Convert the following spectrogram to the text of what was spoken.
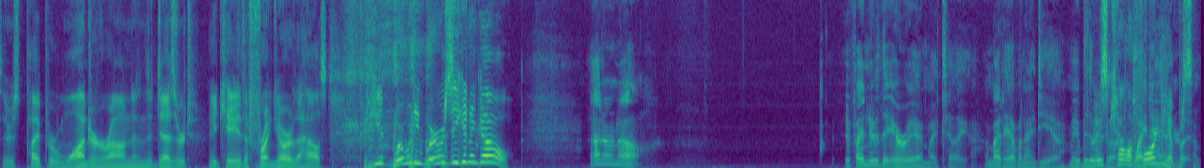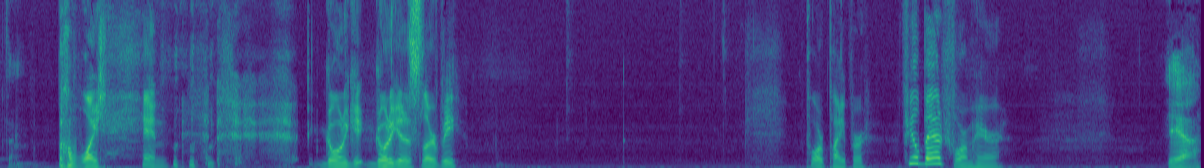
So there's Piper wandering around in the desert, aka the front yard of the house. Could he? Where would he? Where was he going to go? I don't know. If I knew the area, I might tell you. I might have an idea. Maybe there was there's a California, white hen or something. A white hen going to get going to get a Slurpee. Poor Piper. Feel bad for him here. Yeah,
